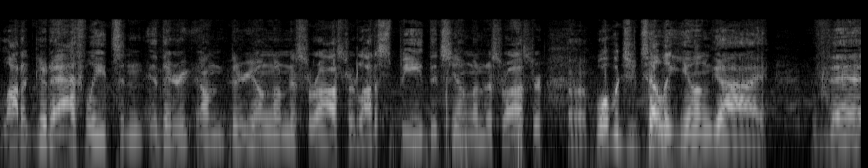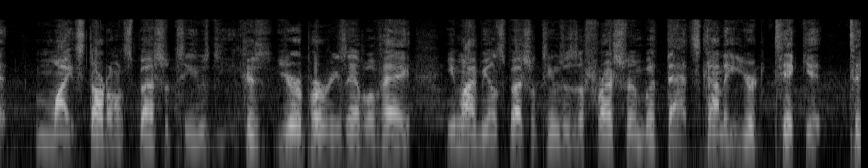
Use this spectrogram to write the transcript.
lot of good athletes, and, and they're on, they're young on this roster. A lot of speed that's young on this roster. Uh-huh. What would you tell a young guy that might start on special teams? Because you're a perfect example of hey, you might be on special teams as a freshman, but that's kind of your ticket to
